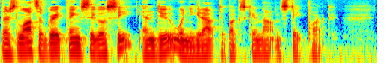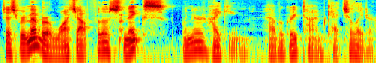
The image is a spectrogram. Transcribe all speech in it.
There's lots of great things to go see and do when you get out to Buckskin Mountain State Park. Just remember, watch out for those snakes when you're hiking. Have a great time. Catch you later.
